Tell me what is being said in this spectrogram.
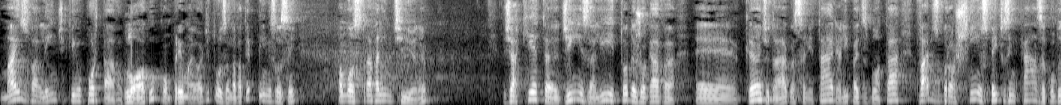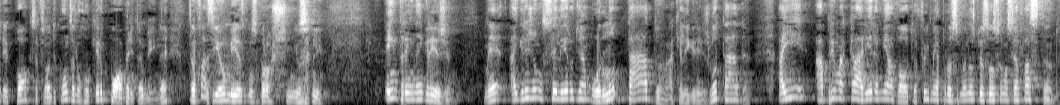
mais valente quem o portava. Logo, comprei o maior de todos, andava até penso assim, para mostrar valentia, né? Jaqueta jeans ali, toda jogava é, cândida, água sanitária ali para desbotar, vários brochinhos feitos em casa, com durepox, afinal de contas era um roqueiro pobre também, né? Então fazia eu mesmo os brochinhos ali. Entrei na igreja. Né? A igreja é um celeiro de amor, lotado aquela igreja, lotada. Aí abri uma clareira à minha volta, eu fui me aproximando, as pessoas foram se afastando.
